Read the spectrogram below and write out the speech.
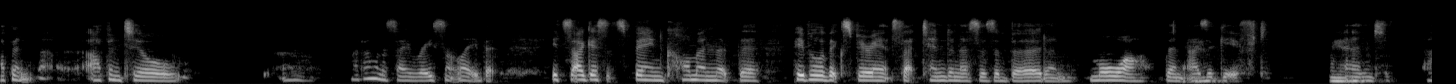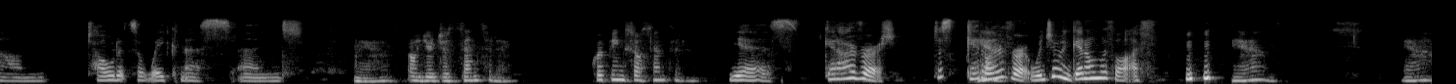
up and up until I don't want to say recently, but it's I guess it's been common that the people have experienced that tenderness as a burden more than yeah. as a gift, yeah. and um, told it's a weakness and yeah. Oh, you're just sensitive. Quit being so sensitive. Yes. Get over it. Just get yeah. over it, would you? And get on with life. yes. Yeah.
